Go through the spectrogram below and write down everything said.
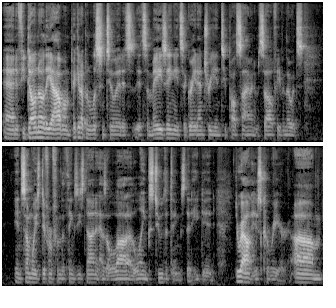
and if you don't know the album pick it up and listen to it it's it's amazing it's a great entry into paul simon himself even though it's in some ways different from the things he's done. It has a lot of links to the things that he did throughout his career. Um,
